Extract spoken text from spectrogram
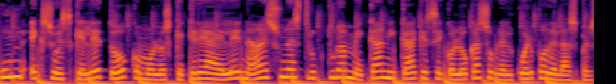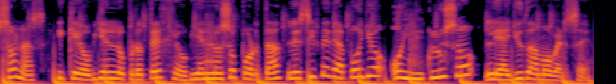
Un exoesqueleto, como los que crea Elena, es una estructura mecánica que se coloca sobre el cuerpo de las personas y que o bien lo protege o bien lo soporta, le sirve de apoyo o incluso le ayuda a moverse.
